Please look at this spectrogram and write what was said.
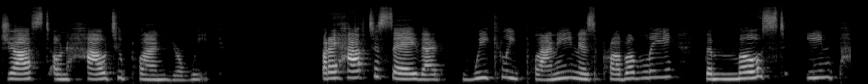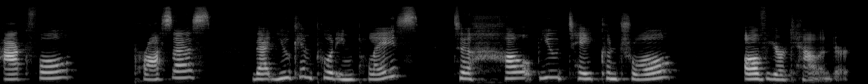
just on how to plan your week. But I have to say that weekly planning is probably the most impactful process that you can put in place to help you take control of your calendar.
